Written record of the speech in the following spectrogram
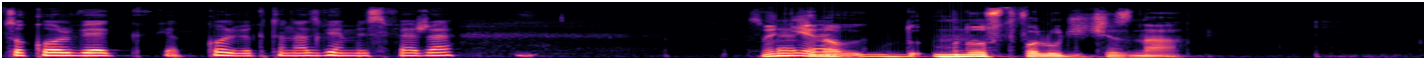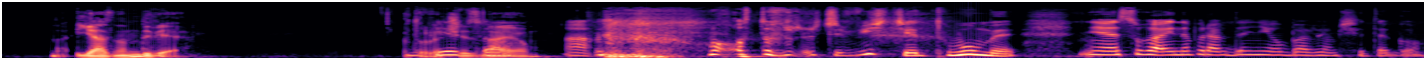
cokolwiek, jakkolwiek to nazwiemy, sferze. sferze. No nie, no mnóstwo ludzi cię zna. No, ja znam dwie, które dwie cię co? znają. A, o, to rzeczywiście, tłumy. Nie, słuchaj, naprawdę nie obawiam się tego.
